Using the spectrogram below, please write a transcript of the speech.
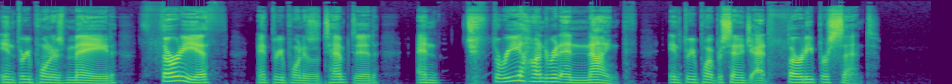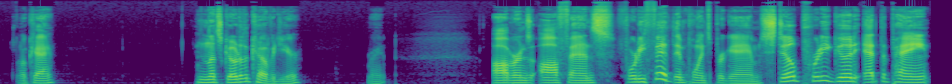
in three pointers made, 30th in three pointers attempted, and 309th in three point percentage at 30%. Okay? And let's go to the COVID year, right? Auburn's offense, 45th in points per game, still pretty good at the paint.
